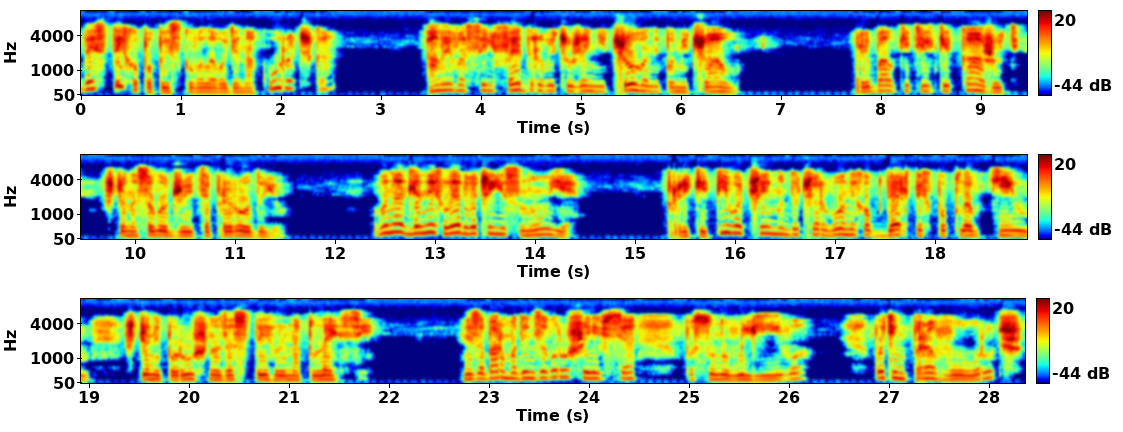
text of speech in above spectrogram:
десь тихо попискувала водяна курочка, але Василь Федорович уже нічого не помічав. Рибалки тільки кажуть, що насолоджуються природою. Вона для них ледве чи існує. Прикипів очима до червоних обдертих поплавків, що непорушно застигли на плесі. Незабаром один заворушився, посунув уліво, потім праворуч,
